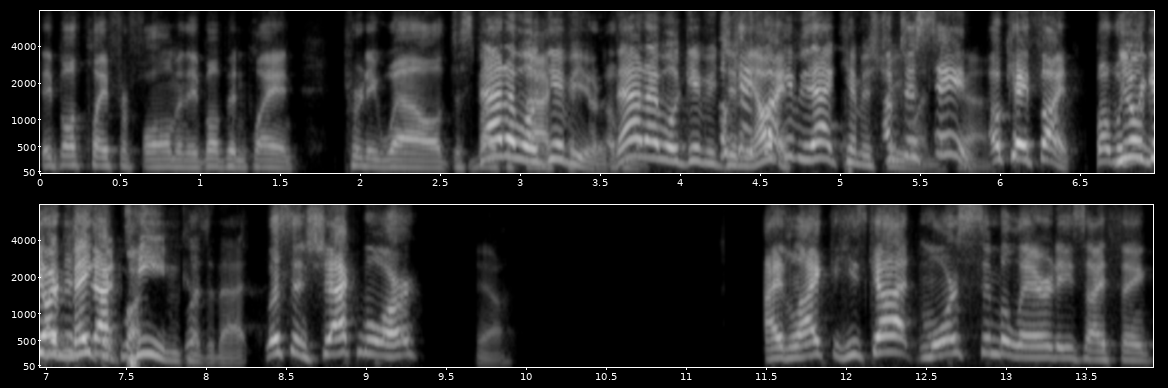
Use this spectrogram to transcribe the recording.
they both play for Fulham and they've both been playing pretty well. Despite That I will give you. they're That I will give you, Okay, Jimmy. I'll give you that chemistry. I'm just one. saying. Yeah. Okay, fine. But You don't even to make Shaq a Moore- team because of that. Listen, Shaq Moore. Yeah. I like he's got more similarities, I think,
